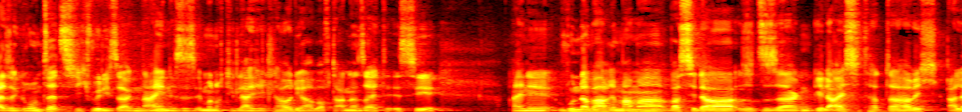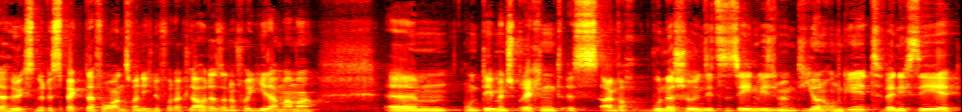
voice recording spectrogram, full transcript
Also grundsätzlich würde ich sagen, nein, es ist immer noch die gleiche Claudia, aber auf der anderen Seite ist sie eine wunderbare Mama, was sie da sozusagen geleistet hat. Da habe ich allerhöchsten Respekt davor, und zwar nicht nur vor der Claudia, sondern vor jeder Mama. Ähm, und dementsprechend ist einfach wunderschön, sie zu sehen, wie sie mit dem Dion umgeht. Wenn ich sehe,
